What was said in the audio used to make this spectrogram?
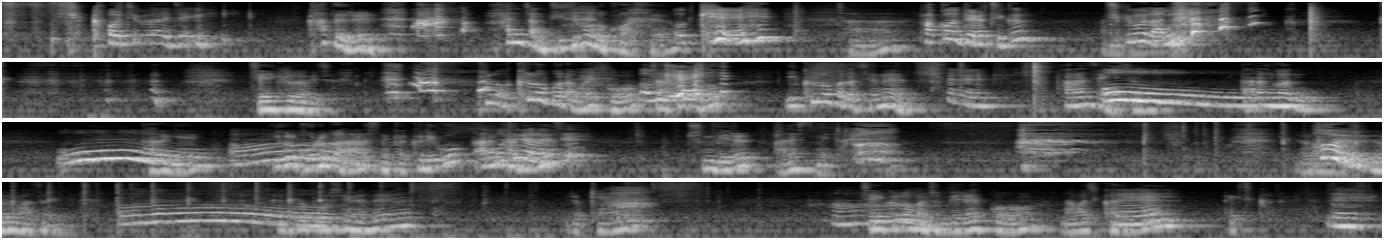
거짓말쟁이. 카드를 한 장 뒤집어 놓고 왔어요. 오케이. 자, 바꿔도 돼요, 지금? 지금은 안 돼. J 클럽이죠. 클로, 클로버라고 했고. 자, 오케이. 그리고 이 클로버 자체는 네. 파란색이죠. 오. 다른 건 오. 다르게. 아. 이걸 고를 걸 알았으니까. 그리고 다른 카드는 알았지? 준비를 안 했습니다. 헐. 여러분 마술입니다. 오. 그래서 보시면은 이렇게 아. 제이 클럽만 준비를 했고 나머지 카드는 백지 카드. 네.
